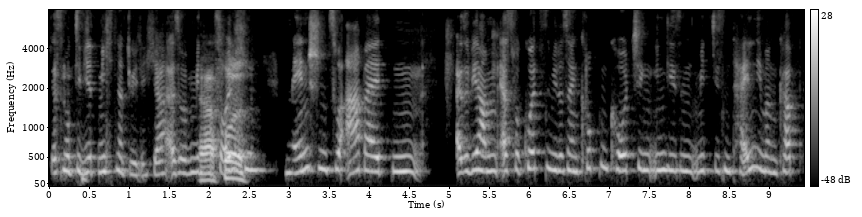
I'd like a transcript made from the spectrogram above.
das motiviert mich natürlich, ja. Also mit ja, solchen Menschen zu arbeiten, also wir haben erst vor kurzem wieder so ein Gruppencoaching in diesen, mit diesen Teilnehmern gehabt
